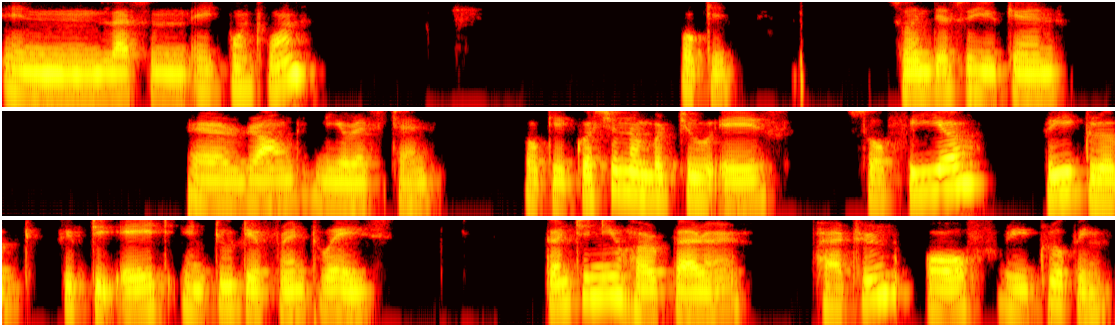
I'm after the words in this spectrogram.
in lesson 8.1. Okay. So in this way, you can round nearest 10. Okay, question number two is Sophia regrouped 58 in two different ways. Continue her pattern, pattern of regrouping.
